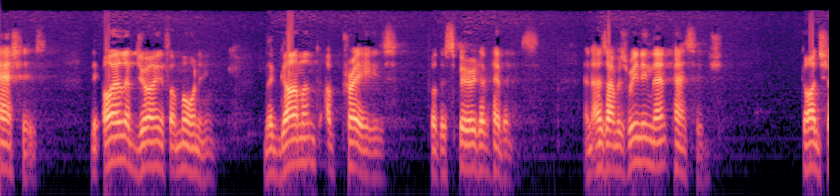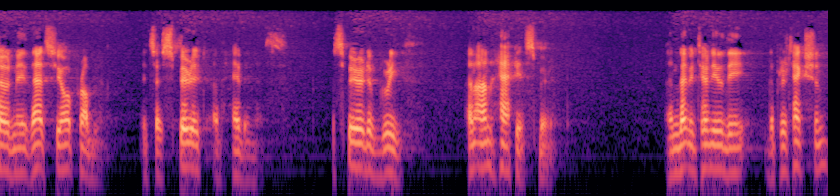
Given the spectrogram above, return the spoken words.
ashes, the oil of joy for mourning, the garment of praise for the spirit of heaviness. And as I was reading that passage, God showed me that's your problem. It's a spirit of heaviness, a spirit of grief an unhappy spirit. And let me tell you, the, the protection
